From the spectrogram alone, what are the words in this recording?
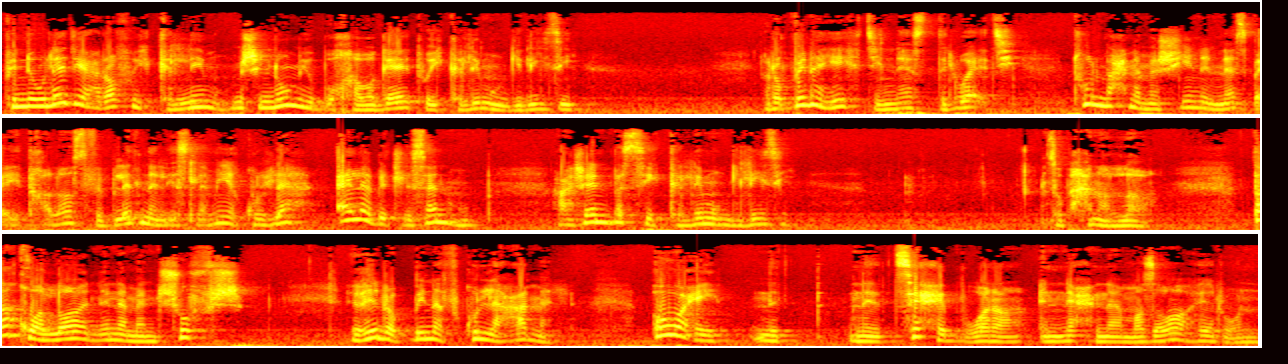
في إن ولادي يعرفوا يتكلموا مش إنهم يبقوا خواجات ويتكلموا إنجليزي. ربنا يهدي الناس دلوقتي. طول ما إحنا ماشيين الناس بقت خلاص في بلادنا الإسلامية كلها قلبت لسانهم عشان بس يتكلموا إنجليزي. سبحان الله تقوى الله إننا ما نشوفش غير ربنا في كل عمل. أوعى نتسحب ورا إن إحنا مظاهر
